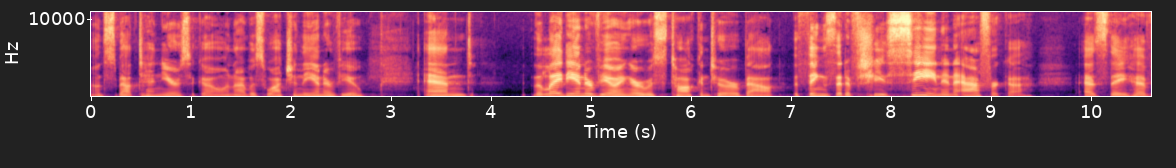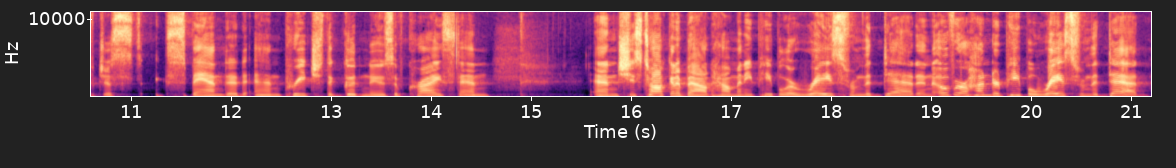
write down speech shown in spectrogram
Oh, it's about 10 years ago, and I was watching the interview. And the lady interviewing her was talking to her about the things that if she's seen in Africa as they have just expanded and preached the good news of Christ. And and she's talking about how many people are raised from the dead. And over 100 people raised from the dead.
